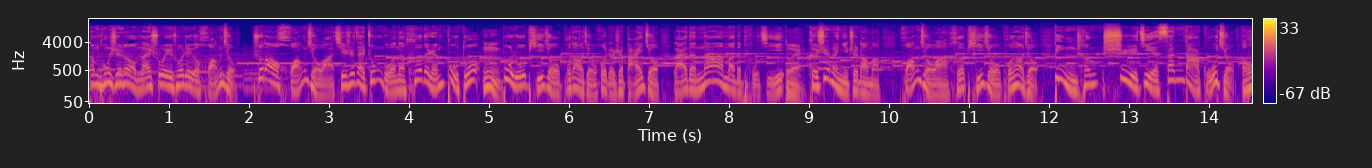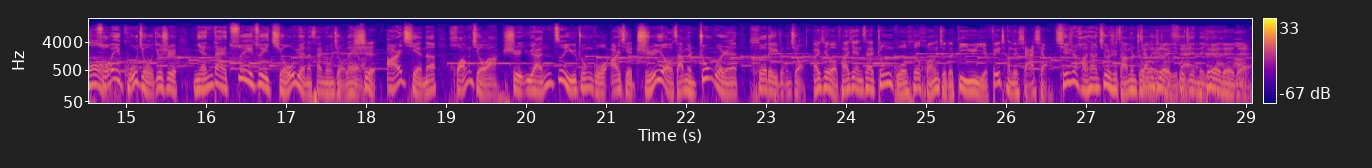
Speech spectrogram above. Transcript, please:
那么同时呢，我们来说一说这个黄酒。说到黄酒啊，其实在中国呢，喝的人不多，嗯不如啤酒、葡萄酒或者是白酒来的那么的普及。对可是呢，你知道吗？黄酒啊和啤酒、葡萄酒并称世界三大古酒。哦所谓古酒，就是年代最最久远的三种酒类了。是，而且呢，黄酒啊是源自于中国，而且只有咱们中国人喝的一种酒。而且我发现，在中国喝黄酒的地域也非常的狭小。其实好像就是咱们周围江浙一带这附近的一带对对对啊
